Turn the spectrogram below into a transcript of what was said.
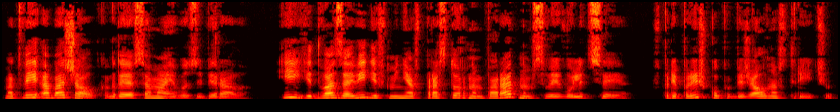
Матвей обожал, когда я сама его забирала, и, едва завидев меня в просторном парадном своего лицея, в припрыжку побежал навстречу.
